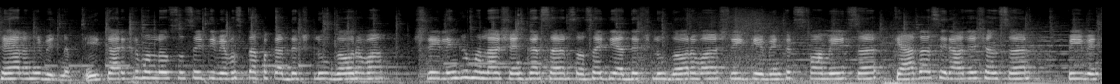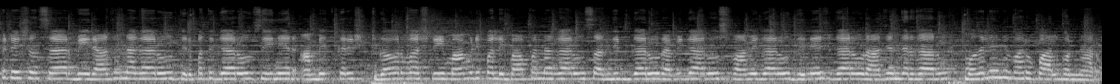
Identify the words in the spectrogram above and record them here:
చేయాలని విజ్ఞప్తి. ఈ కార్యక్రమంలో సొసైటీ వ్యవస్థాపక అధ్యక్షులు గౌరవ శ్రీ లింగమల్ల శంకర్ సార్ సొసైటీ అధ్యక్షులు గౌరవ Shri K. Venkataswamy sir Kyadasi Rajeshan sir P. Venkatesham sir B. Rajanna గారు తిరుపతి గారు సీనియర్ అంబేద్కరిస్ట్ గౌరవ శ్రీ మామిడిపల్లి బాపన్న గారు సందీప్ గారు రవి గారు స్వామి గారు దినేష్ గారు రాజేందర్ గారు మొదలైన వారు పాల్గొన్నారు.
